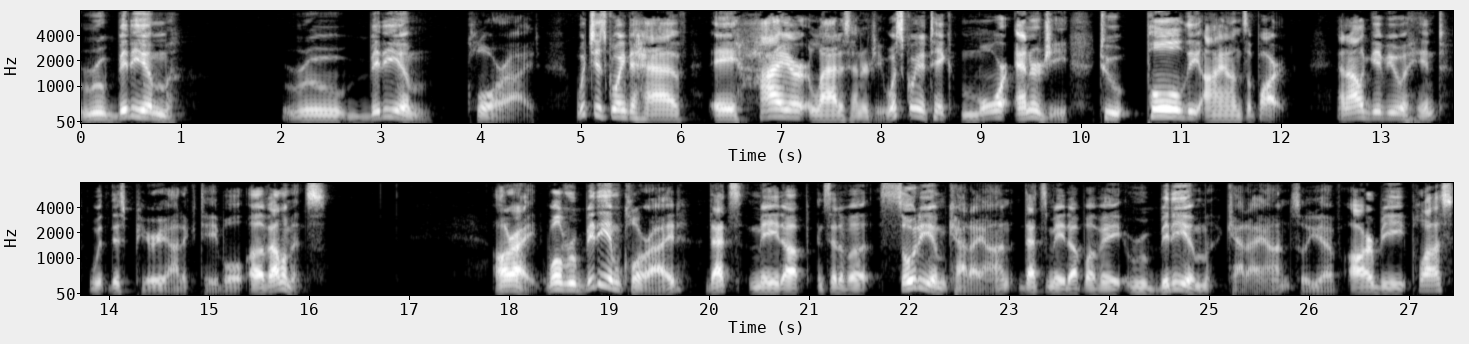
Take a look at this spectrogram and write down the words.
rubidium, rubidium chloride which is going to have a higher lattice energy? What's going to take more energy to pull the ions apart? And I'll give you a hint with this periodic table of elements. All right, well, rubidium chloride, that's made up, instead of a sodium cation, that's made up of a rubidium cation. So you have Rb plus,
